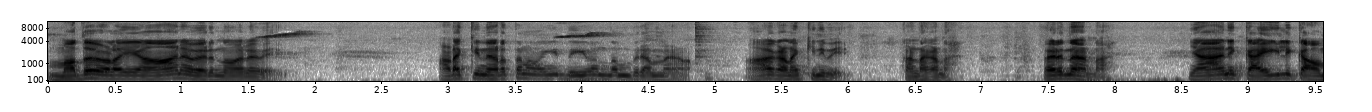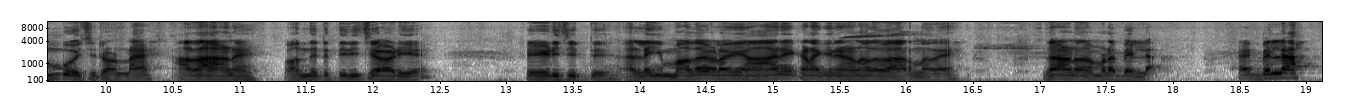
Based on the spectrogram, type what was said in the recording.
മതവിളയി ആന വരുന്ന പോലെ വരും. അടക്കി നിർത്തണമെങ്കിൽ ദൈവം തമ്പുരാൻ വേണം. ആ കണക്കിന് വരും. കണ്ട കണ്ട. വരുന്ന കണ്ട. ഞാൻ കയ്യിൽ കമ്പ് വെച്ചിട്ടുണ്ടേ. അതാണ് വന്നിട്ട് തിരിച്ചാടിയെ പേടിച്ചിട്ട്. അല്ലെങ്കിൽ മതവിളവി ആന കണക്കിനാണ് അത് വരണതേ ഇതാണ് നമ്മുടെ ബെല്ല. ഏ ബെല്ല.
